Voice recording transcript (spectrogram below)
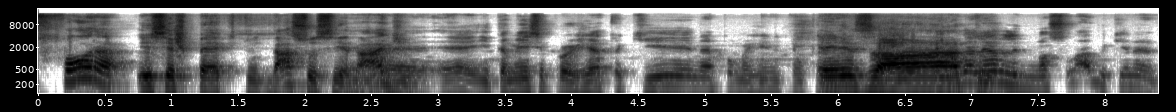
Fora esse aspecto da sociedade. É, é, e também esse projeto aqui, né? Pô, imagina, tem um cliente, Exato. Tem uma galera ali do nosso lado aqui, né?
